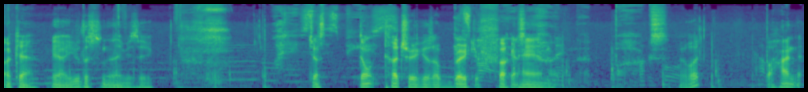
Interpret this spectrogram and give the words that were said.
Okay, yeah, you listen to that music. Just don't touch her because I'll break your fucking hand. Box. Wait, what? Behind it.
